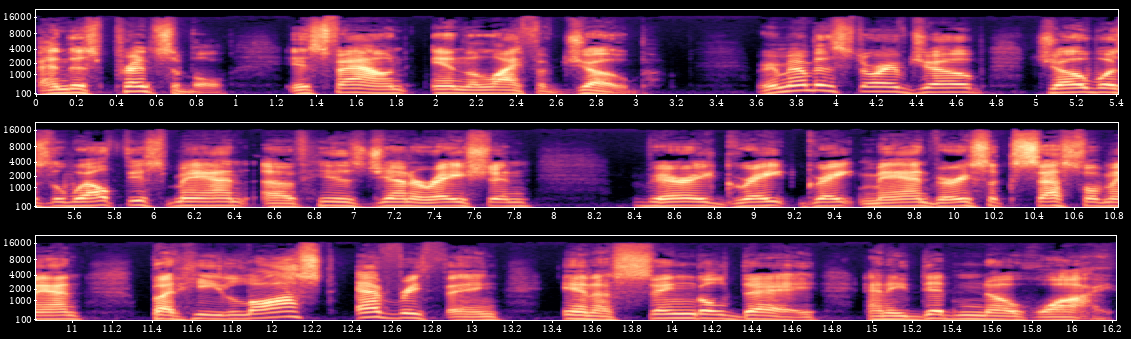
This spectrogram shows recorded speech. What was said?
and this principle is found in the life of Job. Remember the story of Job? Job was the wealthiest man of his generation, very great, great man, very successful man, but he lost everything in a single day and he didn't know why.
